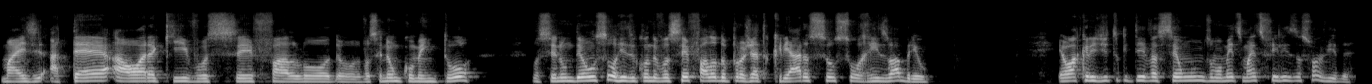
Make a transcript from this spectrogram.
Mas até a hora que você falou, você não comentou, você não deu um sorriso. Quando você falou do projeto Criar, o seu sorriso abriu. Eu acredito que deva ser um dos momentos mais felizes da sua vida.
